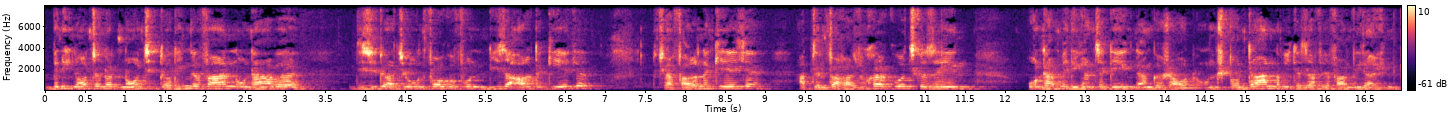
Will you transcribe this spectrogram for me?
Bin ich 1990 dorthin gefahren und habe die Situation vorgefunden, diese alte Kirche, zerfallene Kirche, habe den Pfarrer Sucher kurz gesehen und habe mir die ganze Gegend angeschaut. Und spontan habe ich gesagt, wir fahren wieder hin.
